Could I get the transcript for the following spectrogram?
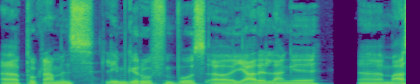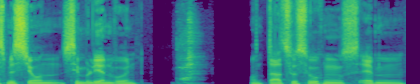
ein Programm ins Leben gerufen, wo es eine jahrelange äh, Mars-Mission simulieren wollen. Boah. Und dazu suchen es eben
